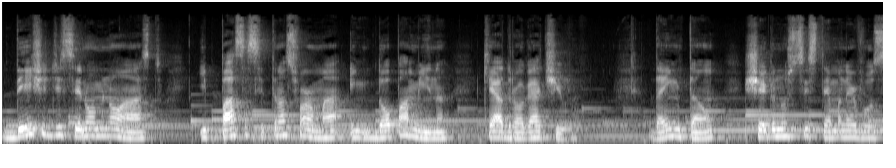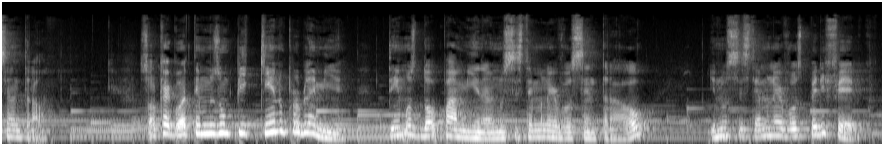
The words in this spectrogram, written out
deixa de ser um aminoácido e passa a se transformar em dopamina, que é a droga ativa. Daí então chega no sistema nervoso central. Só que agora temos um pequeno probleminha. Temos dopamina no sistema nervoso central e no sistema nervoso periférico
